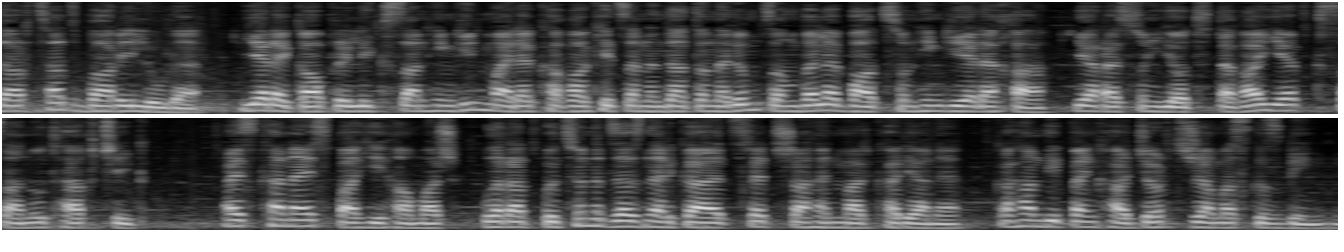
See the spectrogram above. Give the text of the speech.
դարձած բարի լուրը։ 3 ապրիլի 25-ին մայրաքաղաքի ծննդատներում ծնվել է 65 երեխա, 37 տղա եւ 28 աղջիկ։ Այսքան այս պահի համար լրատվությունը ձեզ ներկայացրեց Շահեն Մարկարյանը։ Կհանդիպենք հաջորդ ժամասկզբին։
